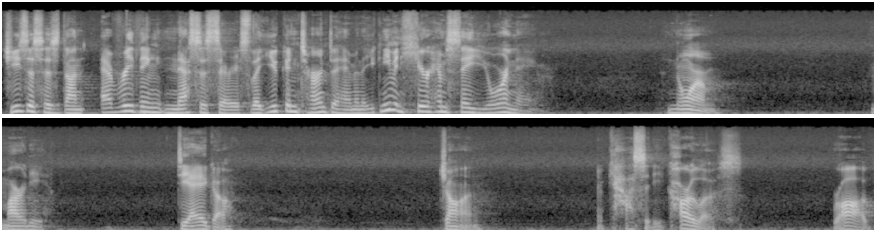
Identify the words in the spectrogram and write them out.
Jesus has done everything necessary so that you can turn to him and that you can even hear him say your name Norm, Marty, Diego, John, Cassidy, Carlos, Rob.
